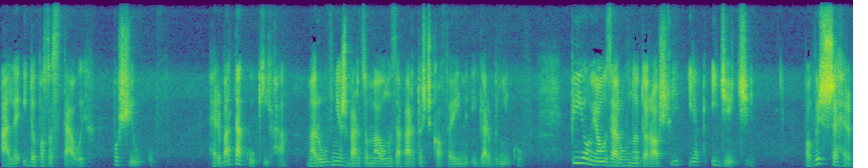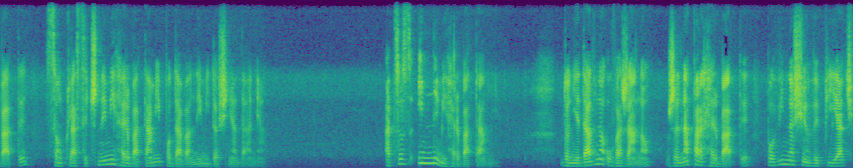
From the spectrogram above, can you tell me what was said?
ale i do pozostałych posiłków. Herbata kukicha ma również bardzo małą zawartość kofeiny i garbników. Piją ją zarówno dorośli, jak i dzieci. Powyższe herbaty są klasycznymi herbatami podawanymi do śniadania. A co z innymi herbatami? Do niedawna uważano, że napar herbaty powinno się wypijać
